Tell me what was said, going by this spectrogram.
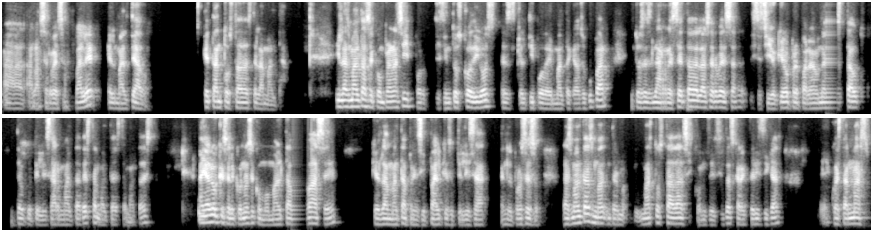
a, a, la cerveza, ¿vale? El malteado. Qué tan tostada esté la malta. Y las maltas se compran así por distintos códigos, es el tipo de malta que vas a ocupar. Entonces, la receta de la cerveza dice, si yo quiero preparar una stout, tengo que utilizar malta de esta, malta de esta, malta de esta. Hay algo que se le conoce como malta base, que es la malta principal que se utiliza en el proceso. Las maltas más, más tostadas y con distintas características eh, cuestan más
